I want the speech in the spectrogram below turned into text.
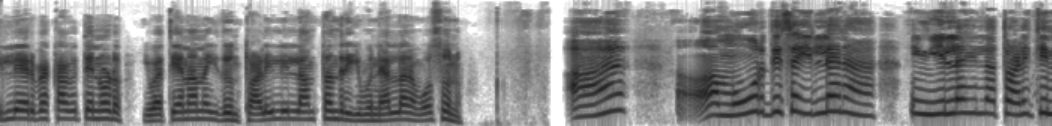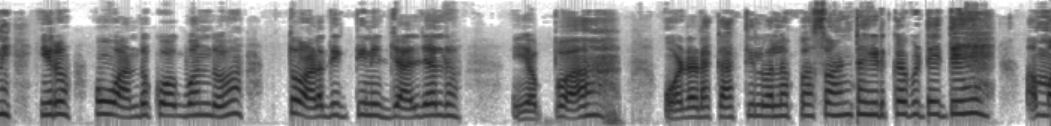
ಇಲ್ಲೇ ಇರಬೇಕಾಗುತ್ತೆ ನೋಡು. ಇವತ್ತೇನ ಇದನ್ನ ತೊಳಿಲಿಲ್ಲ ಅಂತಂದ್ರೆ ಇವನ್ನೆಲ್ಲ ಹೊಸುನು ಆ? ಮೂರ್ ದಿವಸ ಇಲ್ಲೇನಾ? ಇಲ್ಲ ಇಲ್ಲ, ತೊಳಿತೀನಿ. ಇರು ಒಂದಕ್ಕೆ ಹೋಗಿ ಬಂದು ತೊಳೆದಿಕ್ತೀನಿ ಜಲ್ ಜಲ್ದು ಯಪ್ಪ ಓಡಾಡಕ್ ಆಗ್ತಿಲ್ವಲ್ಲಪ್ಪ ಸೊಂಟ ಹಿಡ್ಕೊಬಿಟ್ಟೈತೆ. ಅಮ್ಮ.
